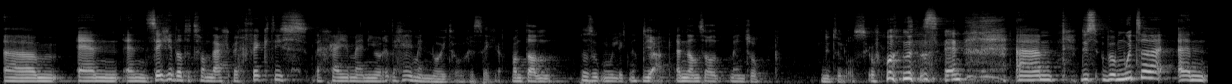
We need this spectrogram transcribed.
Ehm, en, en zeggen dat het vandaag perfect is, dat ga je mij, niet horen, dat ga je mij nooit horen zeggen. Want dan Dat is ook moeilijk natuurlijk. Ja, en dan zal mijn job nutteloos geworden zijn. Ehm, dus we moeten, en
